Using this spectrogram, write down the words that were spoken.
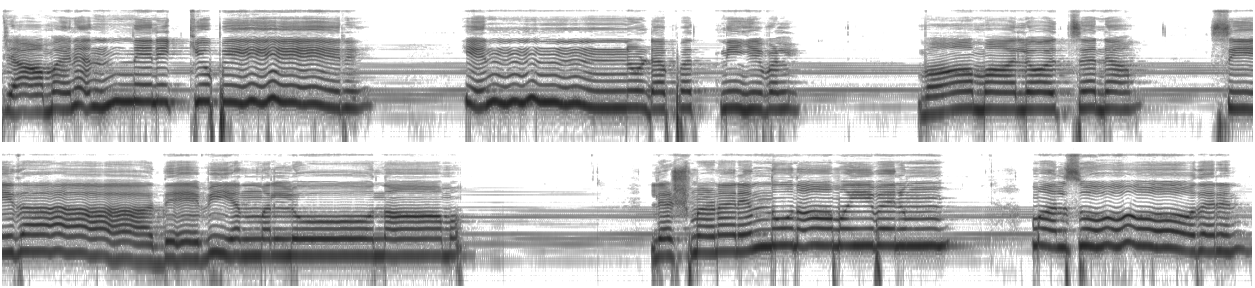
രാമനെന്നെനിക്കു പേര്. എന്നുട പത്നി ഇവൾ. വാമാലോചന സീതാദേവി എന്നല്ലോ നാമം. ലക്ഷ്മണനെന്നു നാമ ഇവനും മത്സോദരൻ.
